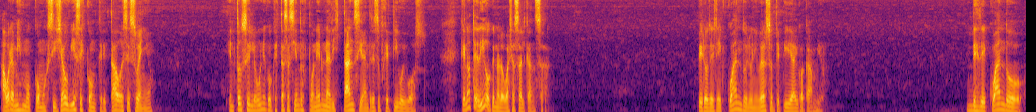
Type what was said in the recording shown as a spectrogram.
ahora mismo como si ya hubieses concretado ese sueño, entonces lo único que estás haciendo es poner una distancia entre ese objetivo y vos. Que no te digo que no lo vayas a alcanzar. Pero ¿desde cuándo el universo te pide algo a cambio? ¿Desde cuándo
